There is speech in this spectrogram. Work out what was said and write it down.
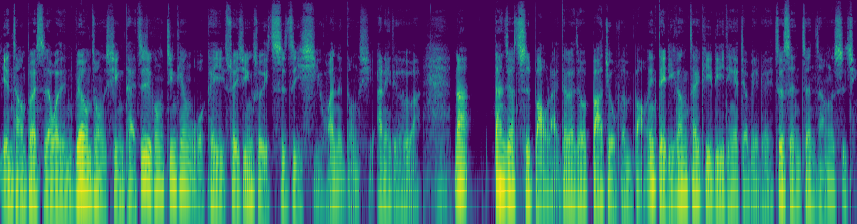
延长断食啊？或者你不要用这种心态，只是说今天我可以随心所欲吃自己喜欢的东西，安利的喝啊。那但是要吃饱来，大概就八九分饱。因为得你刚才可以一定的加别类，这是很正常的事情。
